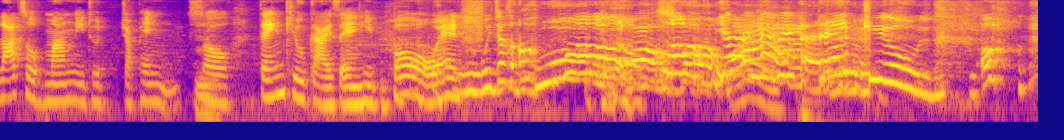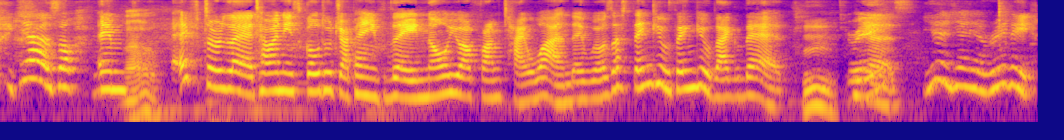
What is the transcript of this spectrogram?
lots of money to Japan. So thank you guys and he bow and we just oh, oh, yeah, thank you. Oh yeah, so um Wow. after that Taiwanese go to Japan if they know you are from Taiwan, they will just thank you, thank you like that. Really? Yes. Yeah, yeah, yeah, really.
